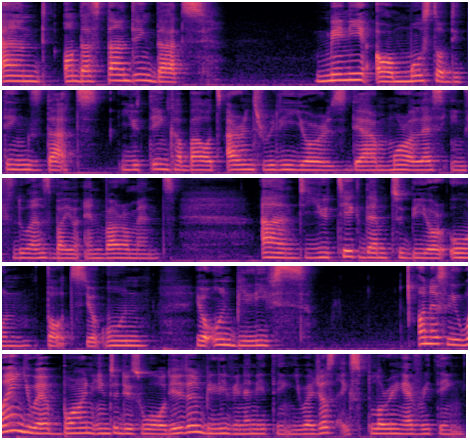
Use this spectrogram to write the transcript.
And understanding that many or most of the things that you think about aren't really yours. They are more or less influenced by your environment. And you take them to be your own thoughts your own your own beliefs. Honestly when you were born into this world you didn't believe in anything. You were just exploring everything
